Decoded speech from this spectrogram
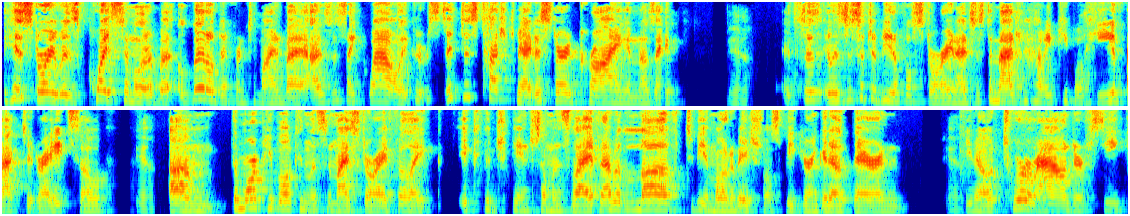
his story was quite similar but a little different to mine. But i was just like wow like it just touched me. I just started crying. And i was like yeah. it's just it was just such a beautiful story. And i just imagine how many people he affected right? So yeah. um the more people can listen to my story i feel like it could change someone's life. I would love to be a motivational speaker and get out there and yeah. you know tour around or see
